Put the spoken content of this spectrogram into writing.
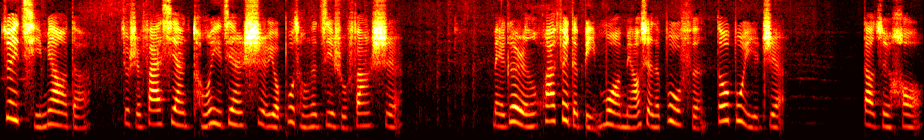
最奇妙的。就是发现同一件事有不同的技术方式，每个人花费的笔墨描写的部分都不一致，到最后，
